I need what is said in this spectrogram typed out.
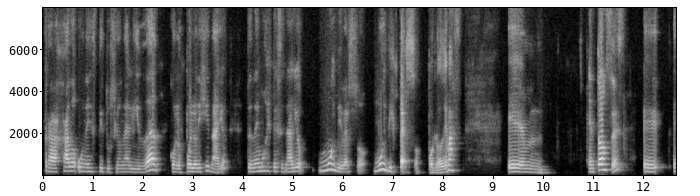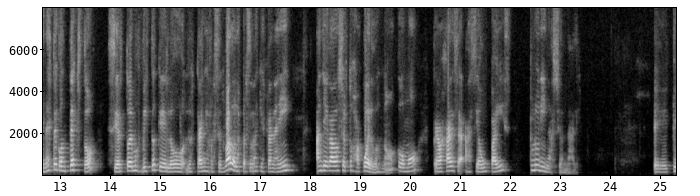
trabajado una institucionalidad con los pueblos originarios, tenemos este escenario muy diverso, muy disperso por lo demás. Em, entonces, eh, en este contexto, ¿cierto? Hemos visto que los escaños reservados las personas que están ahí han llegado a ciertos acuerdos, ¿no? Como trabajar hacia un país plurinacional. Eh, que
